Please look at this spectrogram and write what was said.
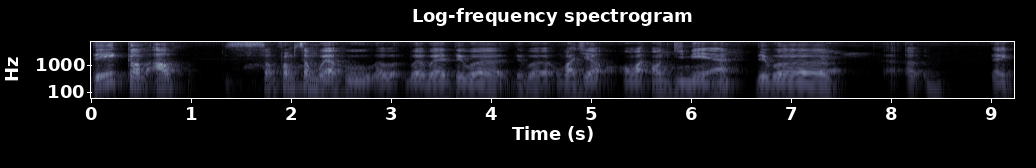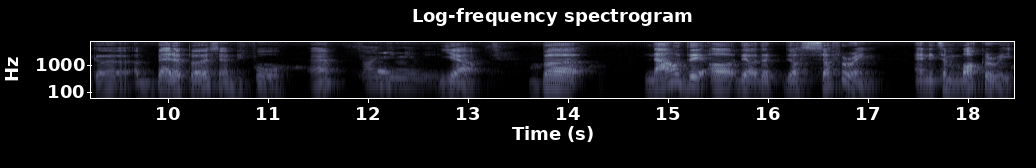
they come out some, from somewhere who uh, where, where they were they were on va dire en, en guillemets hein, they were uh, uh, like uh, a better person before hein? En guillemets, yeah. But now they are they are they are suffering and it's a mockery.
